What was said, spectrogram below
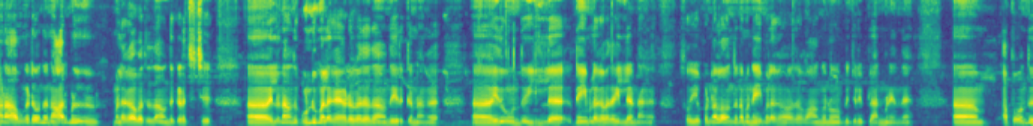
ஆனால் அவங்ககிட்ட வந்து நார்மல் மிளகா பற்றி தான் வந்து கிடச்சிச்சு. இல்லைன்னா வந்து குண்டு மிளகாயோட விதை தான் வந்து இருக்குன்னாங்க. இதுவும் வந்து இல்லை நெய் மிளகா விதை இல்லைன்னாங்க. ஸோ எப்படினாலும் வந்து நம்ம நெய் மிளகா விதை வாங்கணும் அப்படின்னு சொல்லி பிளான் பண்ணியிருந்தேன். அப்போ வந்து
